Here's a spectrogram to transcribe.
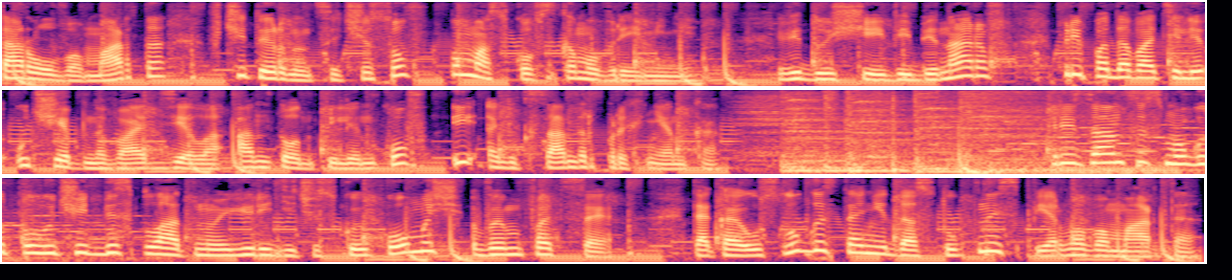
2 марта в 14 часов по московскому времени. Ведущие вебинаров – преподаватели учебного отдела Антон Пеленков и Александр Прыхненко. Рязанцы смогут получить бесплатную юридическую помощь в МФЦ. Такая услуга станет доступной с 1 марта.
